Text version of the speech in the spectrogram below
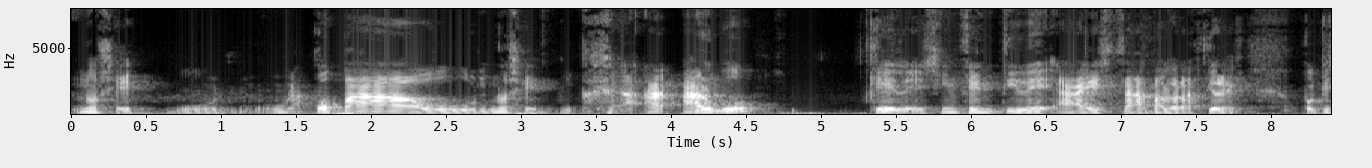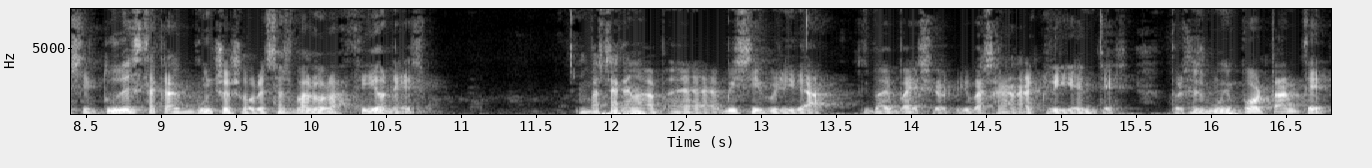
no sé, una copa o no sé, algo que les incentive a estas valoraciones. Porque si tú destacas mucho sobre esas valoraciones, vas a ganar eh, visibilidad y vas a ganar clientes. Por eso es muy importante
